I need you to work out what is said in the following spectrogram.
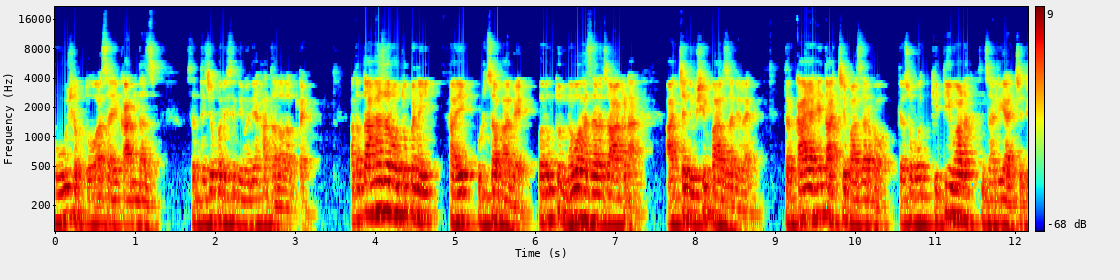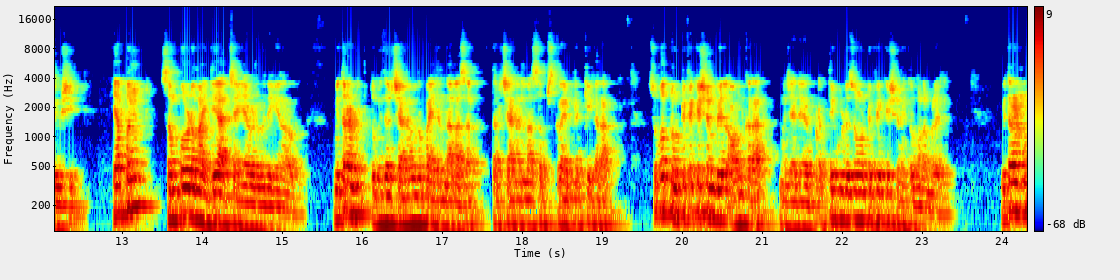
होऊ शकतो असा एक अंदाज सध्याच्या परिस्थितीमध्ये हाताला लागत आहे आता दहा हजार होतो का नाही हा एक पुढचा भाग आहे. परंतु नऊ हजाराचा आकडा आजच्या दिवशी पार झालेला आहे. तर काय आहेत आजचे बाजारभाव? त्यासोबत किती वाढ झाली आजच्या दिवशी? हे आपण संपूर्ण माहिती आजच्या या व्हिडिओमध्ये घेणार आहोत. मित्रांनो तुम्ही जर चॅनलवर पहिल्यांदा आला असाल तर चॅनलला सबस्क्राईब नक्की करा. सोबत नोटिफिकेशन बेल ऑन करा म्हणजे प्रत्येक व्हिडिओचं नोटिफिकेशन हे तुम्हाला मिळेल. मित्रांनो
